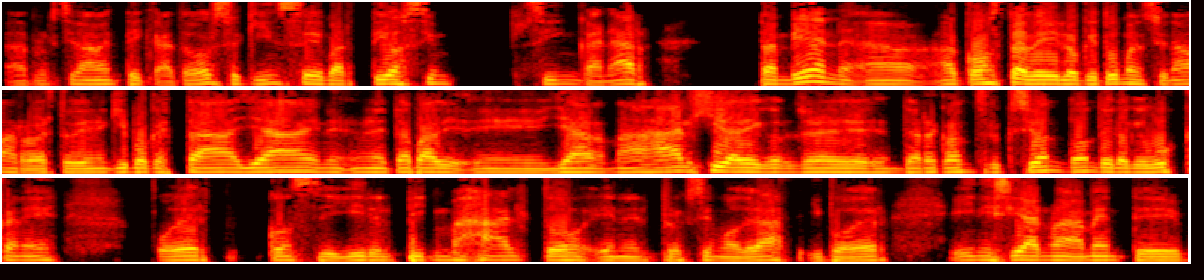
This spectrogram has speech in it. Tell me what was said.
aproximadamente 14, 15 partidos sin, sin ganar. También a, a, consta de lo que tú mencionabas, Roberto, de un equipo que está ya en, una etapa de, eh, ya más álgida de, de, reconstrucción, donde lo que buscan es poder conseguir el pick más alto en el próximo draft y poder iniciar nuevamente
